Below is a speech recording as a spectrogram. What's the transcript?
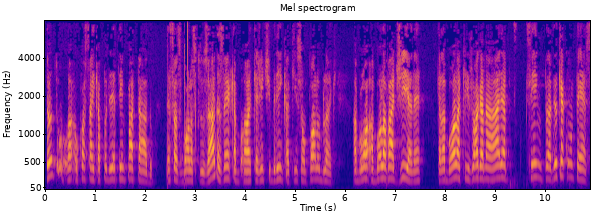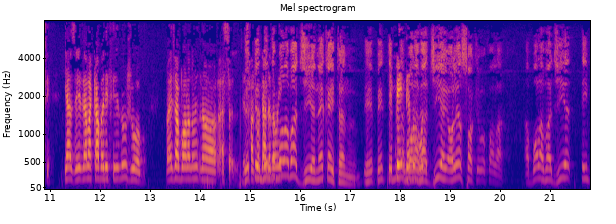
Tanto o Costa Rica poderia ter empatado nessas bolas cruzadas, né, que a, que a gente brinca aqui em São Paulo, Blanc, a, bola, a bola vadia, né, aquela bola que joga na área sem para ver o que acontece e às vezes ela acaba definindo um jogo. Mas a bola não. não essa, essa jogada da não. bola vadia, né, Caetano? De repente tem muita bola vadia. Olha só o que eu vou falar. A bola vadia, tem,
